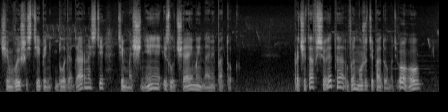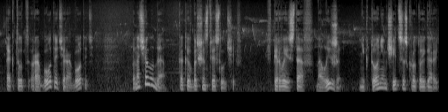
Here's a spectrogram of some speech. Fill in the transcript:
Чем выше степень благодарности, тем мощнее излучаемый нами поток. Прочитав все это, вы можете подумать, ого, так тут работать и работать. Поначалу да, как и в большинстве случаев. Впервые став на лыжи, никто не мчится с крутой горы.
